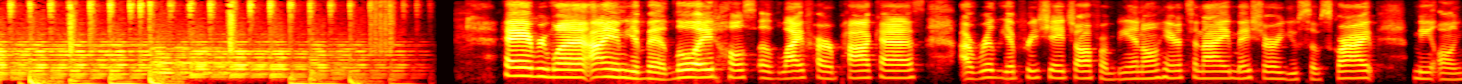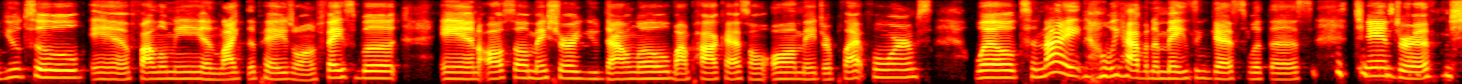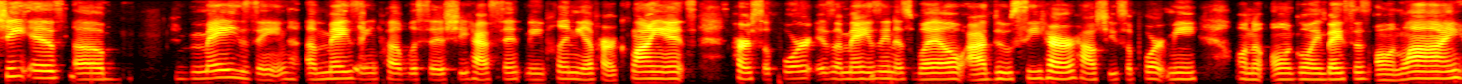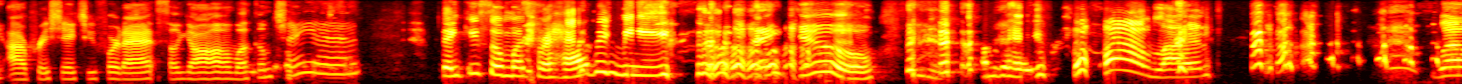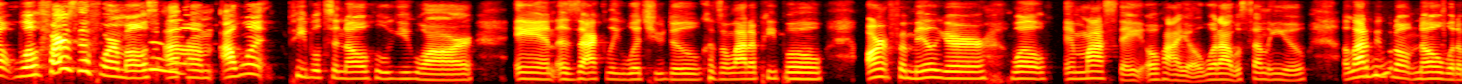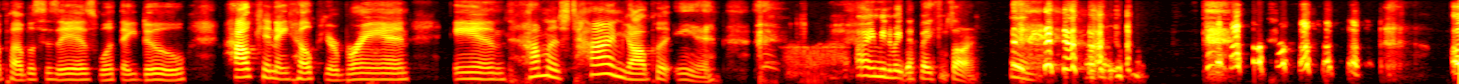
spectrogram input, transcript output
Hey everyone, I am Yvette Lloyd, host of Life Her podcast. I really appreciate y'all for being on here tonight. Make sure you subscribe me on YouTube and follow me and like the page on Facebook. And also make sure you download my podcast on all major platforms. Well, tonight we have an amazing guest with us, Chandra. she is a amazing, amazing publicist. She has sent me plenty of her clients. Her support is amazing as well. I do see her how she support me on an ongoing basis online. I appreciate you for that. So y'all, welcome Chan. Thank you so much for having me. Thank you. I'm behave. I'm lying well, well, first and foremost, um, I want people to know who you are and exactly what you do because a lot of people aren't familiar. Well, in my state, Ohio, what I was telling you, a lot of Mm-hmm. people don't know what a publicist is, what they do, how can they help your brand, and how much time y'all put in. I didn't mean to make that face. I'm sorry. Mm.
